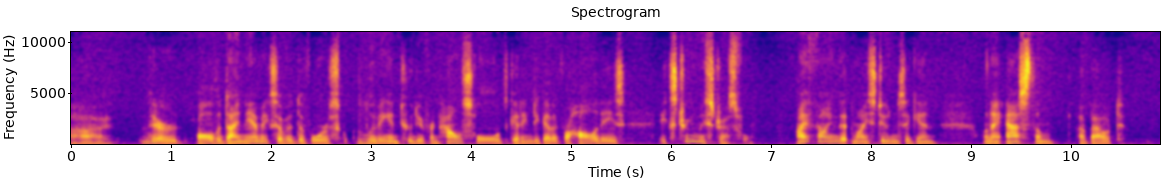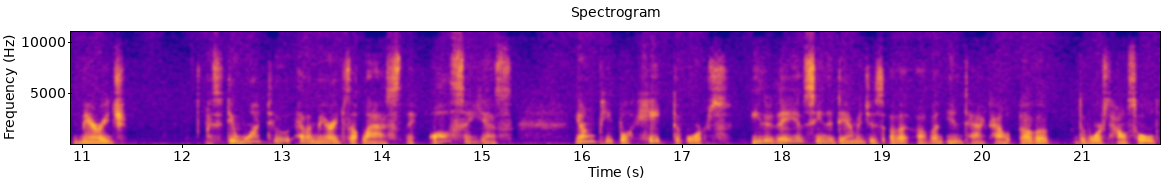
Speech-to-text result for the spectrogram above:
Uh, there, all the dynamics of a divorce, living in two different households, getting together for holidays, extremely stressful. I find that my students, again, when I ask them about marriage, I said, do you want to have a marriage that lasts? They all say yes. Young people hate divorce. Either they have seen the damages of, a, of an intact of a divorced household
